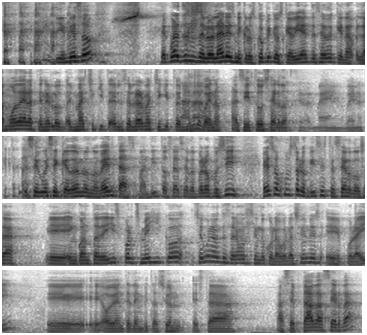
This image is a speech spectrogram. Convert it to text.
y en eso ¿Te acuerdas de esos celulares microscópicos que había antes, cerdo? Que la, moda era tener el más chiquito, el celular más chiquito del mundo. Bueno, así tú, cerdo. Bueno, bueno, ¿qué te pasa? Ese güey se quedó en los noventas, maldito sea, cerdo. Pero pues sí, eso justo lo que dice este cerdo. O sea, eh, en cuanto a de eSports México, seguramente estaremos haciendo colaboraciones eh, por ahí. Eh, obviamente la invitación está aceptada, cerda,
